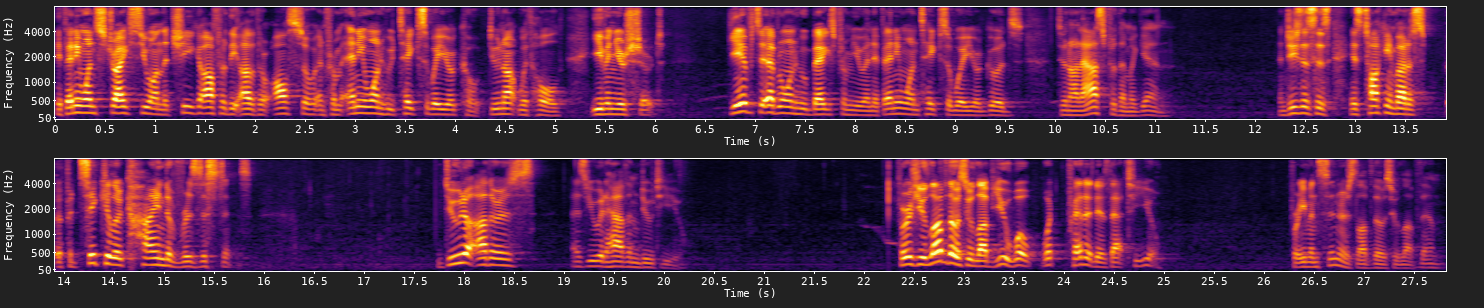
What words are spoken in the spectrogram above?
If anyone strikes you on the cheek, offer the other also, and from anyone who takes away your coat, do not withhold even your shirt. Give to everyone who begs from you, and if anyone takes away your goods, do not ask for them again. And Jesus is, is talking about a, a particular kind of resistance. Do to others as you would have them do to you. For if you love those who love you, well, what credit is that to you? For even sinners love those who love them.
